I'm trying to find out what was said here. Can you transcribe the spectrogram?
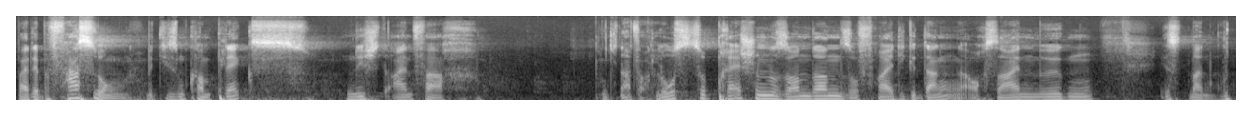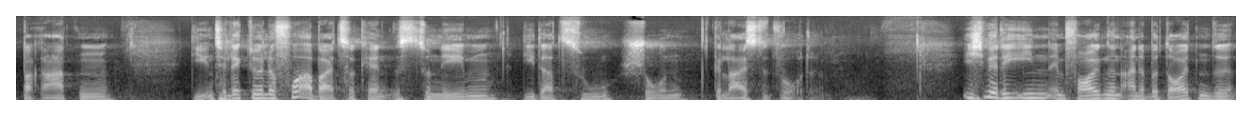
bei der Befassung mit diesem Komplex nicht einfach, nicht einfach loszupreschen, sondern, so frei die Gedanken auch sein mögen, ist man gut beraten, die intellektuelle Vorarbeit zur Kenntnis zu nehmen, die dazu schon geleistet wurde. Ich werde Ihnen im Folgenden eine bedeutende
